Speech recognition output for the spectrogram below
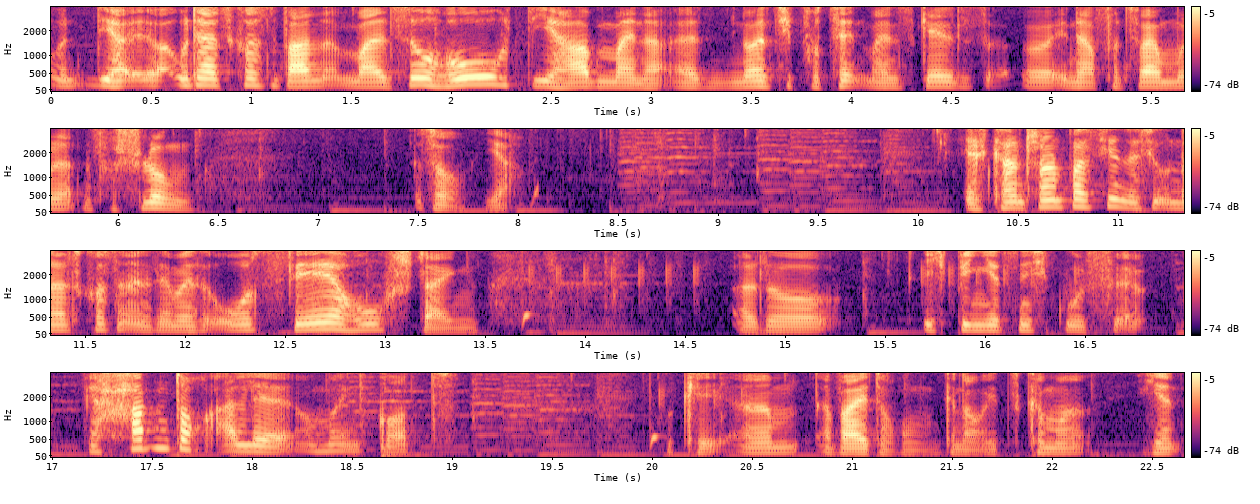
und die äh, Unterhaltskosten waren mal so hoch, die haben meine äh, 90% meines Geldes äh, innerhalb von zwei Monaten verschlungen. So, ja. Es kann schon passieren, dass die Unterhaltskosten eines MSO sehr hoch steigen. Also, ich bin jetzt nicht gut für... Wir haben doch alle... Oh mein Gott. Okay, ähm, Erweiterung. Genau, jetzt können wir hier ein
